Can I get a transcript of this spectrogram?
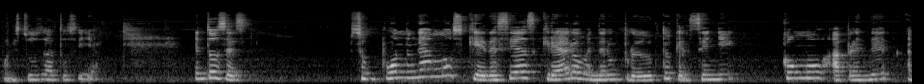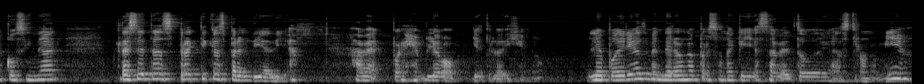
pones tus datos y ya. Entonces, supongamos que deseas crear o vender un producto que enseñe cómo aprender a cocinar recetas prácticas para el día a día. A ver, por ejemplo, ya te lo dije, ¿no? Le podrías vender a una persona que ya sabe todo de gastronomía.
